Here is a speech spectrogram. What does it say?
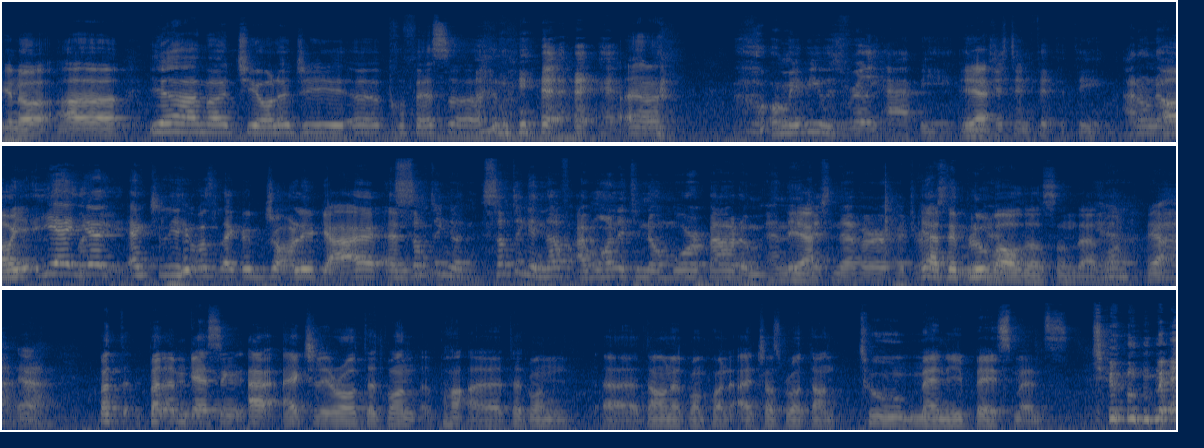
you know uh, yeah I'm a geology uh, professor. uh, or maybe he was really happy and Yeah. it just didn't fit the theme. I don't know. oh yeah, yeah, But yeah. Actually, he was like a jolly guy and something something enough. I wanted to know more about him, and they Yeah. just never addressed. yeah, the him blue again. boulders on that Yeah, one. Yeah, yeah, yeah. yeah. But but I'm guessing I actually wrote that one uh, that one uh, down at one point. I just wrote down too many basements Too many.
